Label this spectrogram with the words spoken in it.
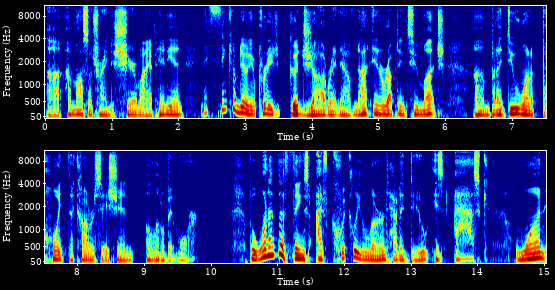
Uh, I'm also trying to share my opinion. And I think I'm doing a pretty good job right now of not interrupting too much, um, but I do want to point the conversation a little bit more. But one of the things I've quickly learned how to do is ask one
